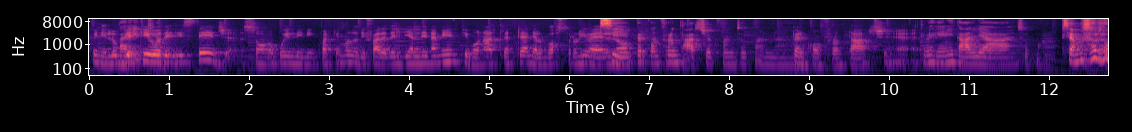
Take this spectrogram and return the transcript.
quindi l'obiettivo Parecchio. degli stage sono quelli di in qualche modo di fare degli allenamenti con altri atleti al vostro livello. Sì, per confrontarci appunto con... Per confrontarci. Eh. Perché in Italia, insomma, siamo solo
